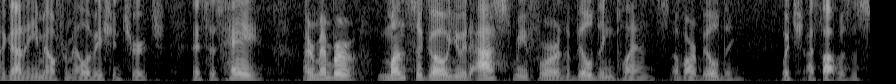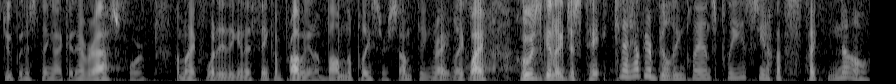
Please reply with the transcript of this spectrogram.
I got an email from Elevation Church, and it says, Hey, I remember months ago you had asked me for the building plans of our building, which I thought was the stupidest thing I could ever ask for. I'm like, what are they going to think? I'm probably going to bomb the place or something, right? Like, why? Who's going to just, hey, can I have your building plans, please? You know, like, no.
